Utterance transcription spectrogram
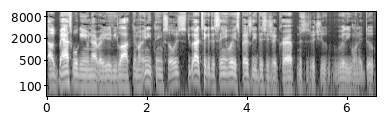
a basketball game not ready to be locked in or anything? So it's you gotta take it the same way, especially if this is your craft this is what you really want to do.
